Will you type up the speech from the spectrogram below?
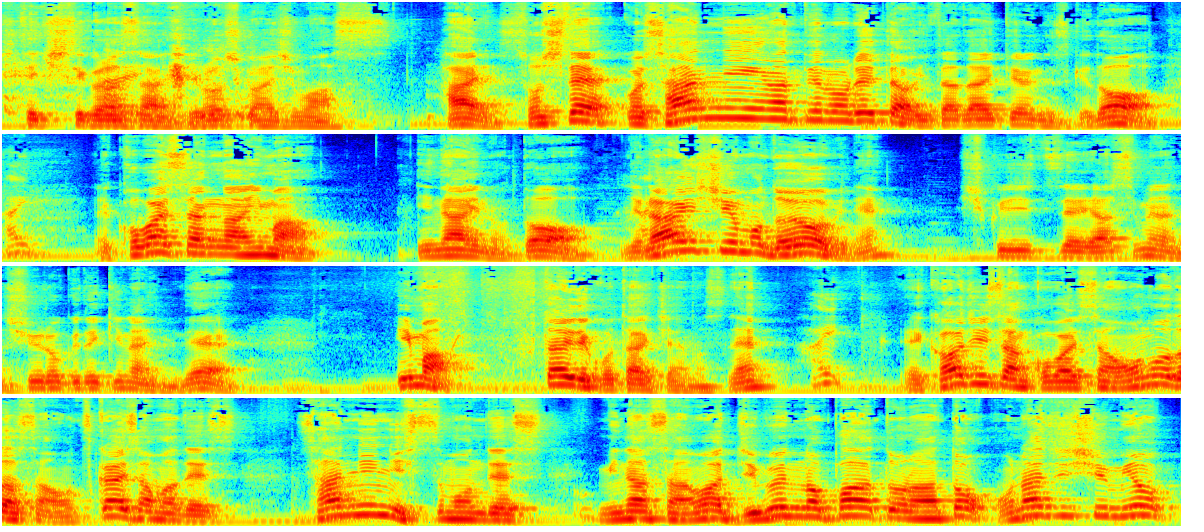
指摘してください、よろしくお願いしますはい。そしてこれ3人宛てのレターをいただいてるんですけど、はい。え小林さんが今いないのと、で来週も土曜日ね祝日で休みなんで収録できないんで今2人で答えちゃいますね。はい。えー川尻さん小林さん小野田さんお疲れ様です。3人に質問です。皆さんは自分のパートナーと同じ趣味を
